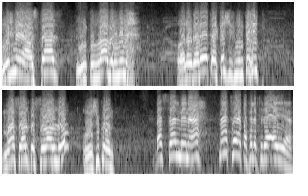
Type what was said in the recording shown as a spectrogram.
نحن يا أستاذ من طلاب المنح ولو قريت الكشف من تحت ما سألت السؤال ده وشكرا. بس المنح ما تعطى في الابتدائية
